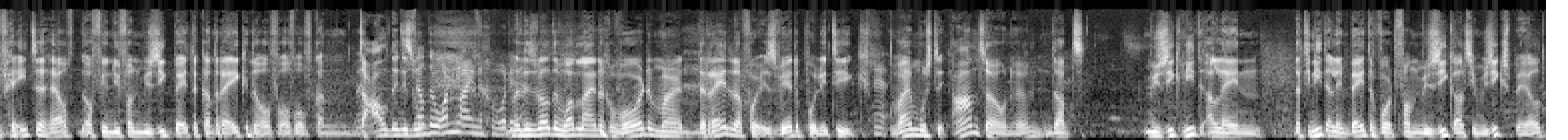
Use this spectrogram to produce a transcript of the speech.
weten, hè, of, of je nu van muziek beter kan rekenen of, of, of kan taaldingen Het is wel doen. de one-liner geworden. Maar het is wel de one-liner geworden, maar de reden daarvoor is weer de politiek. Ja. Wij moesten aantonen dat muziek niet alleen. Dat je niet alleen beter wordt van muziek als je muziek speelt,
